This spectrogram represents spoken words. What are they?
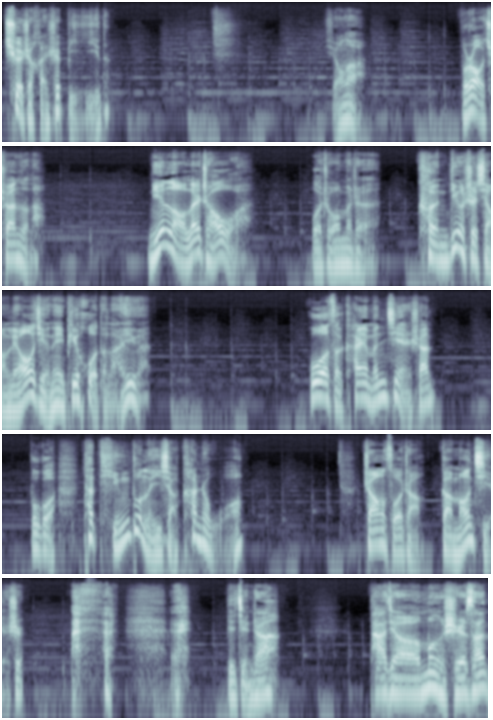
却是很是鄙夷的。行了，不绕圈子了。您老来找我，我琢磨着，肯定是想了解那批货的来源。郭子开门见山，不过他停顿了一下，看着我。张所长赶忙解释：“ 哎，别紧张，他叫孟十三，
